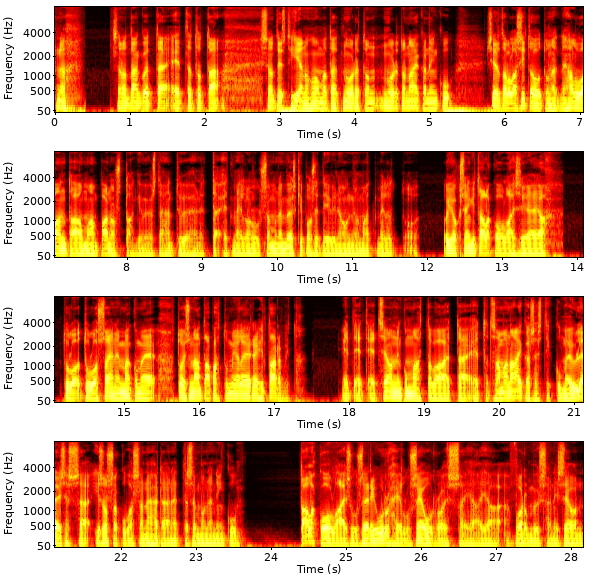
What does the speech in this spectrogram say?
no sanotaanko, että, että tota, se on tietysti hieno huomata, että nuoret on, nuoret on aika niin kuin sillä tavalla sitoutuneet, että ne haluaa antaa omaan panostaankin myös tähän työhön, että, että meillä on ollut semmoinen myöskin positiivinen ongelma, että meillä on, jokseenkin talkoolaisia ja tulo, tulossa enemmän kuin me toisinaan tapahtumia leireihin tarvitaan. Et, et, et se on niin kuin mahtavaa, että, että samanaikaisesti kun me yleisessä isossa kuvassa nähdään, että semmoinen niin kuin talkoolaisuus eri urheiluseuroissa ja, ja formyissa, niin se on,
